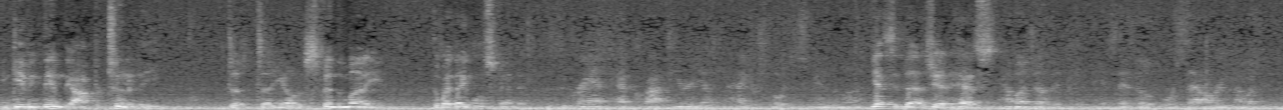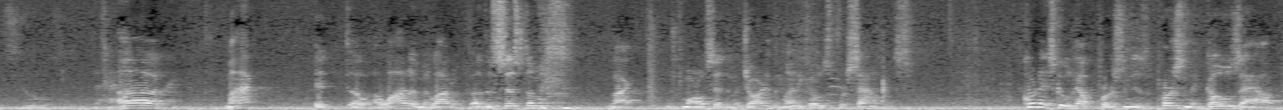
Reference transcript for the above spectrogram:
and giving them the opportunity to, to you know, to spend the money the way they want to spend it. Does the grant have criteria as to how you're supposed to spend the money? Yes, it does. Yeah, it has. How much of it, it says goes for salaries, how much is for schools to have? Uh, the? Mike, it, a, a lot of them, a lot of other systems, like Mr. Morrow said, the majority of the money goes for salaries. Coordinated school health person is a person that goes out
